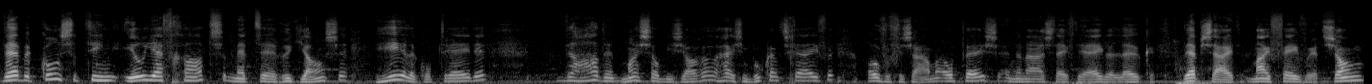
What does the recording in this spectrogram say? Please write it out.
We hebben Constantin Iljev gehad met eh, Ruud Jansen. Heerlijk optreden. We hadden Marcel Bizarro, hij is een boek aan het schrijven over verzamel-LP's. En daarnaast heeft hij een hele leuke website, My Favorite Song.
